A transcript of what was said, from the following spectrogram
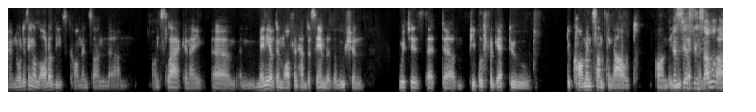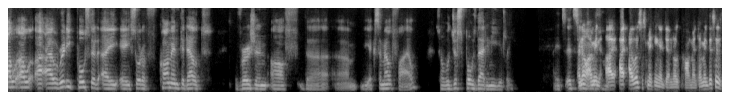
I'm noticing a lot of these comments on um, on Slack, and I um, and many of them often have the same resolution, which is that um, people forget to to comment something out on the Yes, yes, yes. I will, I will, I will, I already posted a, a sort of commented out version of the, um, the XML file. So we'll just post that immediately. It's, it's. I know. I mean, I, I I was just making a general comment. I mean, this is.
